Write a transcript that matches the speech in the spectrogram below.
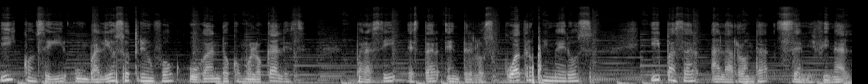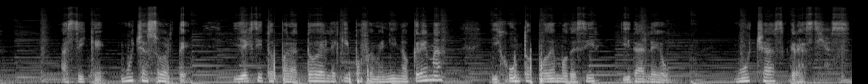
y conseguir un valioso triunfo jugando como locales, para así estar entre los cuatro primeros y pasar a la ronda semifinal. Así que mucha suerte y éxito para todo el equipo femenino crema y juntos podemos decir y dale Muchas gracias.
